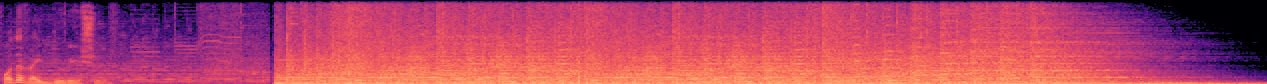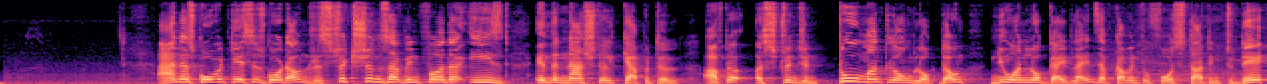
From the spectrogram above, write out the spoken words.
for the right duration. And as COVID cases go down, restrictions have been further eased in the national capital. After a stringent two-month-long lockdown, new unlock guidelines have come into force starting today.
